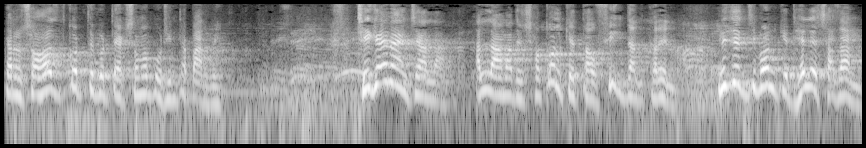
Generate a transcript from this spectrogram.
কারণ সহজ করতে করতে একসময় কঠিনটা পারবে। ঠিক আছে না ইনশাআল্লাহ? আল্লাহ আমাদের সকলকে তৌফিক দান করেন। নিজের জীবনকে ঢেলে সাজান।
